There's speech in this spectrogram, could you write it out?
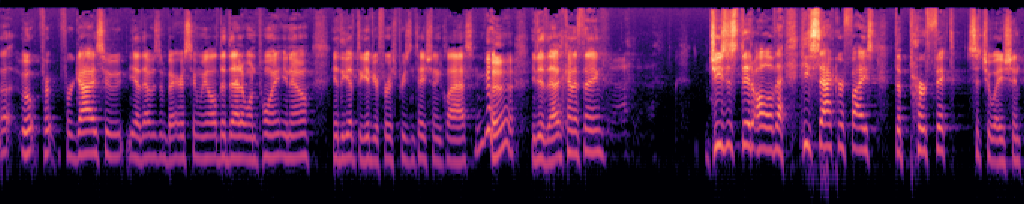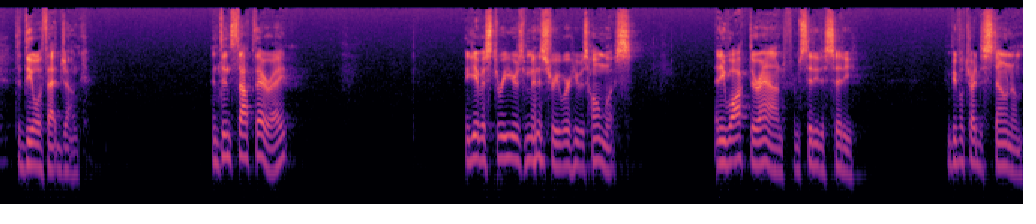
uh, for, for guys who, yeah, that was embarrassing. We all did that at one point, you know. You had to get up to give your first presentation in class. you did that kind of thing. Jesus did all of that. He sacrificed the perfect situation to deal with that junk. And didn't stop there, right? He gave us three years of ministry where he was homeless. And he walked around from city to city. And people tried to stone him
